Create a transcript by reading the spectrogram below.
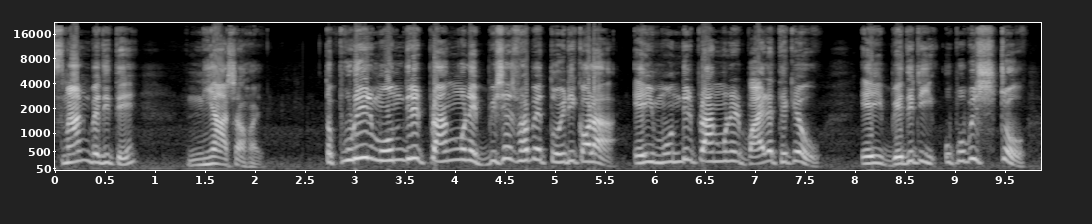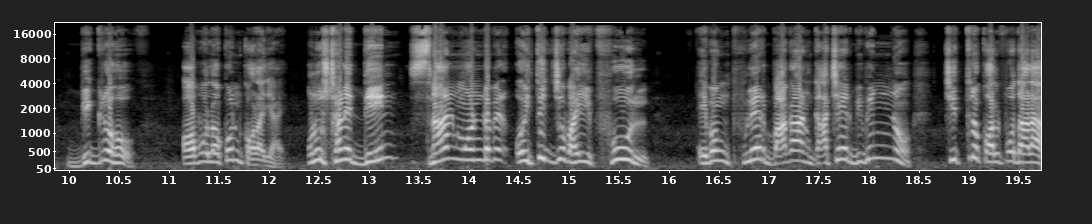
স্নান বেদিতে নিয়ে আসা হয়। তো পুরীর মন্দির প্রাঙ্গণে বিশেষভাবে তৈরি করা এই মন্দির প্রাঙ্গণের বাইরে থেকেও এই বেদিটি উপবিষ্ট বিগ্রহ অবলোকন করা যায়। অনুষ্ঠানের দিন স্নান মণ্ডপের ঐতিহ্যবাহী ফুল এবং ফুলের বাগান, গাছের বিভিন্ন চিত্রকল্প দ্বারা,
